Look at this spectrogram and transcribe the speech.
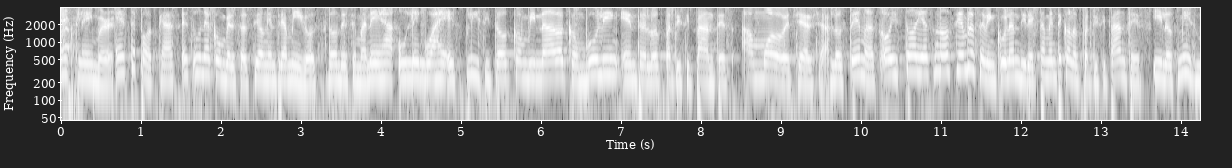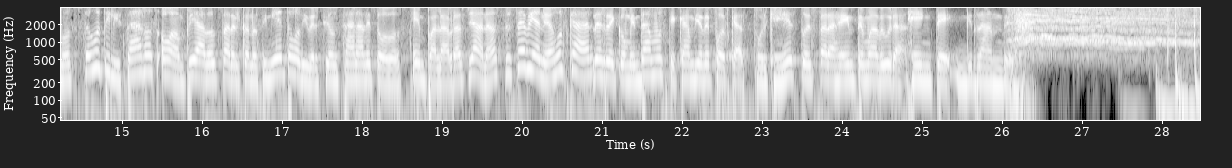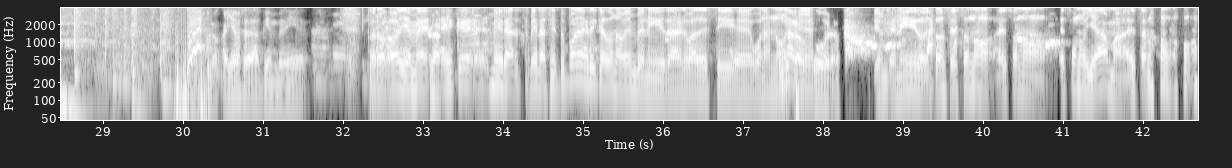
Disclaimer. Este podcast es una conversación entre amigos donde se maneja un lenguaje explícito combinado con bullying entre los participantes a modo de chercha. Los temas o historias no siempre se vinculan directamente con los participantes y los mismos son utilizados o ampliados para el conocimiento o diversión sana de todos. En palabras llanas, si usted viene a juzgar, les recomendamos que cambie de podcast porque esto es para gente madura, gente grande. Ya no se da bienvenida. Pero óyeme, es que, mira, mira, si tú pones a Enrique de una bienvenida, él va a decir eh, buenas noches. Una locura. Bienvenido. Entonces eso no, eso no, eso no llama, eso no.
